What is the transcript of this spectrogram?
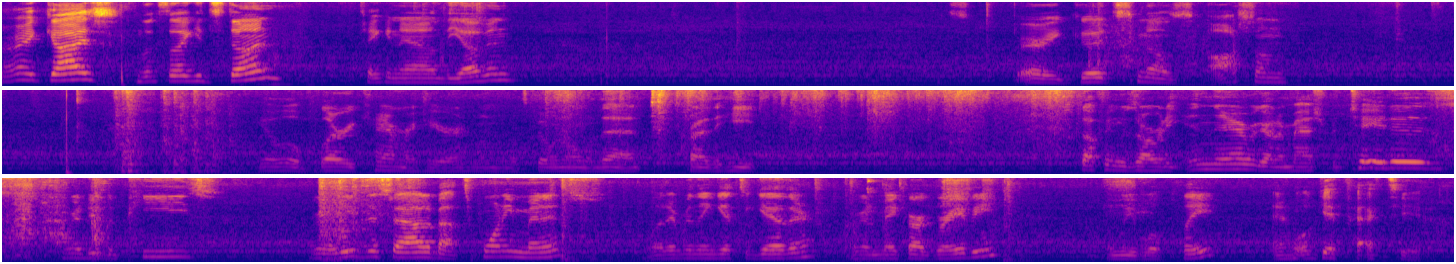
Alright guys, looks like it's done. Taking it out of the oven. It's very good, smells awesome. Got a little blurry camera here. I don't know what's going on with that. Try the heat. Stuffing was already in there. We got our mashed potatoes. We're gonna do the peas. We're gonna leave this out about 20 minutes. Let everything get together. We're gonna make our gravy and we will play and we'll get back to you.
